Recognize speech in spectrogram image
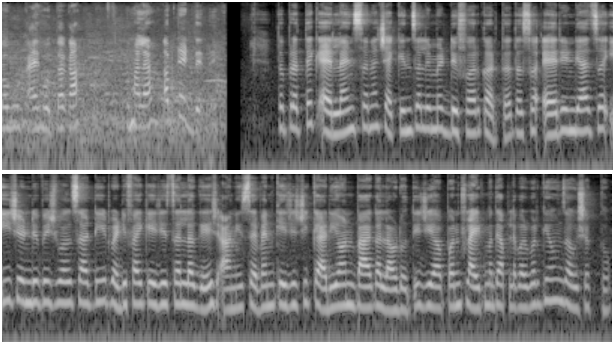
बघू काय होतं का. तुम्हाला अपडेट देते. तर प्रत्येक एअरलाईन्सचं ना चेक इनचं लिमिट डिफर करतं. तसं एअर इंडियाचं ईच इंडिव्हिज्युअलसाठी ट्वेंटी फाय के जीचं लगेज आणि सेवन के जीची कॅरी ऑन बॅग अलाउड होती जी आपण फ्लाईटमध्ये आपल्याबरोबर घेऊन जाऊ शकतो.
